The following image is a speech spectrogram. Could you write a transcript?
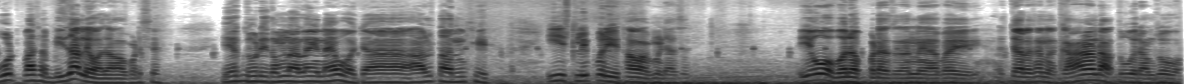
બૂટ પાછા બીજા લેવા જવા પડશે. એક જોડી હમણાં લઈને આવ્યો કે આ હાલતા નથી. એ સ્લીપરી થવા મળ્યા છે. એવો બરફ પડે છે અને ભાઈ, અત્યારે છે ને ગાંડા તુર આમ જોવો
